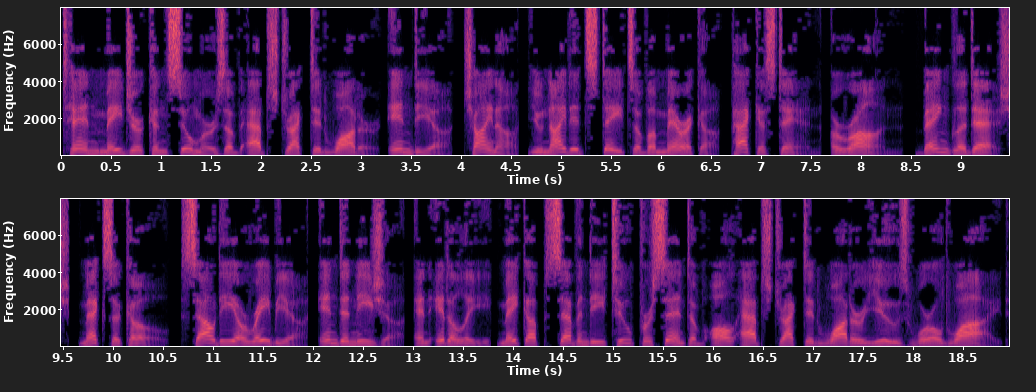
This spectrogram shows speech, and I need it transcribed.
10 major consumers of abstracted water India, China, United States of America, Pakistan, Iran, Bangladesh, Mexico, Saudi Arabia, Indonesia, and Italy make up 72% of all abstracted water use worldwide.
